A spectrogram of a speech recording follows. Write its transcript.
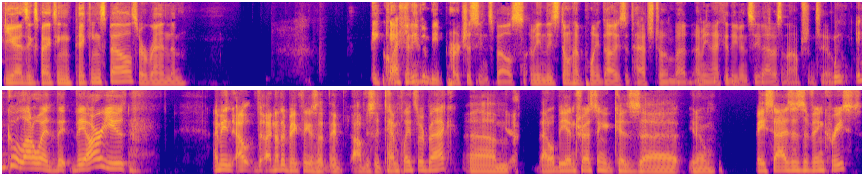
You guys expecting picking spells or random? It, could even be purchasing spells i mean these don't have point values attached to them but i mean i could even see that as an option too It can go a lot of ways. They, they are used. I mean, oh, th- another big thing is that they've obviously templates are back. Um, Yeah. That'll be interesting because uh, you know base sizes have increased.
